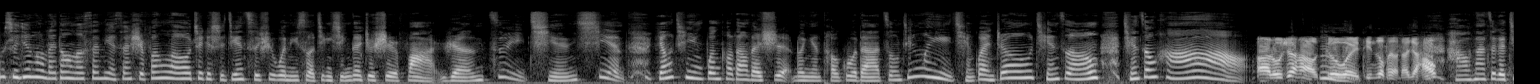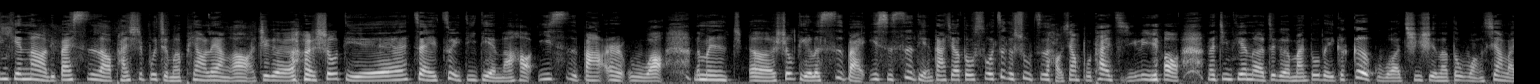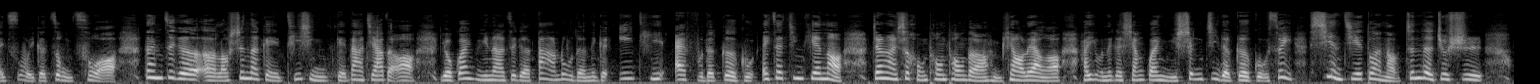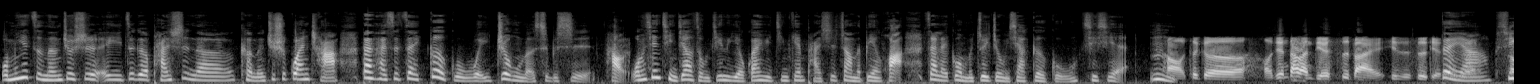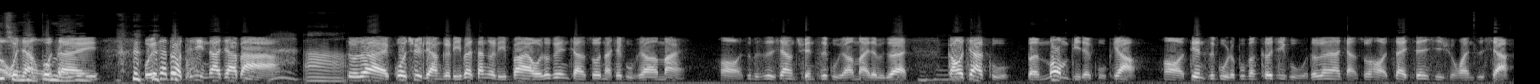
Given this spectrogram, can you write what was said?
好，时间呢来到了三点三十分喽。这个时间持续为你所进行的就是法人最前线，邀请问候到的是龙岩投顾的总经理钱冠中，钱总，钱总好。啊，卢轩好，各位听众朋友大家好。好，那这个今天呢，礼拜四哦，盘势不怎么漂亮哦，这个收跌在最低点了哈，一四八二五哦。那么呃，收跌了四百一十四点，大家都说这个数字好像不太吉利哦。那今天呢，这个蛮多的一个个股啊，其实呢都。往往下来做一个重挫，但这个呃老师呢给提醒给大家的哦，有关于呢这个大陆的那个 ETF 的个股，哎，在今天呢当然是红彤彤的，很漂亮哦，还有那个相关于生计的个股，所以现阶段呢，真的就是我们也只能就是哎这个盘势呢可能就是观察，但还是在个股为重了，是不是？好，我们先请教总经理有关于今天盘势上的变化，再来跟我们追踪一下个股，谢谢。嗯，好，这个好，今天大盘跌四百一十四点，对呀，心情很不美我应该都有提醒大家吧？啊，对不对？过去两个礼拜、三个礼拜，我都跟你讲说哪些股票要卖哦，是不是？像全指股要卖，对不对？高价股、本梦比的股票哦，电子股的部分、科技股，我都跟大家讲说哈，在升息循环之下，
